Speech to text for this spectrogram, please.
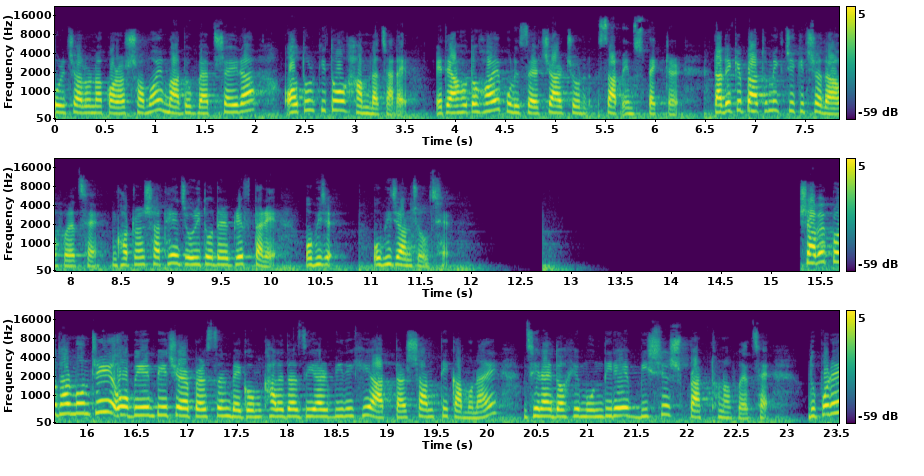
পরিচালনা করার সময় মাদক ব্যবসায়ীরা অতর্কিত হামলা চালায়। এতে আহত হয় পুলিশের চারজন সাব ইন্সপেক্টর। তাদেরকে প্রাথমিক চিকিৎসা দেওয়া হয়েছে। ঘটনার সাথে জড়িতদের গ্রেফতারে অভিযান চলছে। সাবেক প্রধানমন্ত্রী ও বিএনপি চেয়ারপারসন বেগম খালেদা জিয়ার বিদেহী আত্মার শান্তি কামনায় ঝিনাইদহে মন্দিরে বিশেষ প্রার্থনা হয়েছে। দুপুরে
